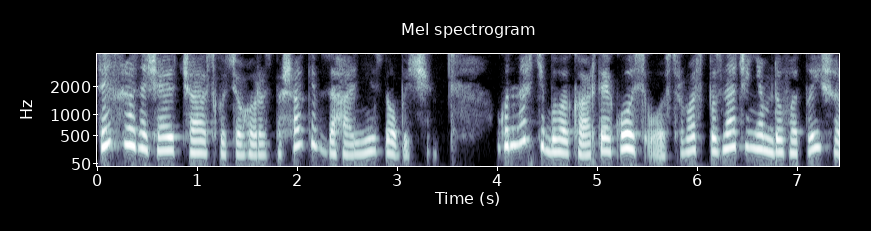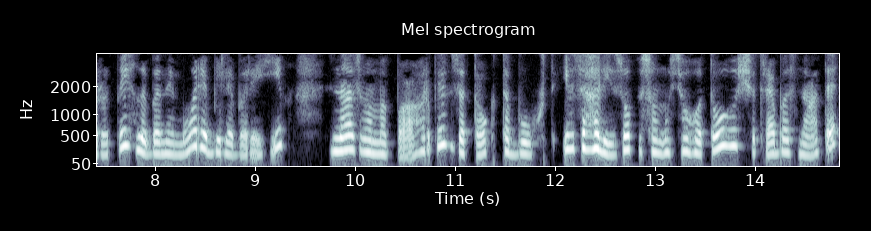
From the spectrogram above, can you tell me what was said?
Цифри означають частку цього розбашаки в загальній здобичі. У конверті була карта якогось острова з позначенням довготи широти глибини моря біля берегів, з назвами пагорбів, заток та бухт, і взагалі з описом усього того, що треба знати,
